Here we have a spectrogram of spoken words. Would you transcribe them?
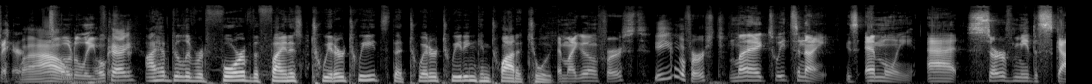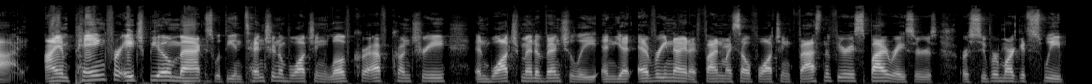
Fair. Wow. Totally fair. Okay. I have delivered four of the finest Twitter tweets that Twitter tweeting can twat a tweet. Am I going first? Yeah, you can go first. My tweet tonight is Emily at Serve Me the Sky. I am paying for HBO Max with the intention of watching Lovecraft Country and Watchmen eventually, and yet every night I find myself watching Fast and the Furious Spy Racers or Supermarket Sweep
